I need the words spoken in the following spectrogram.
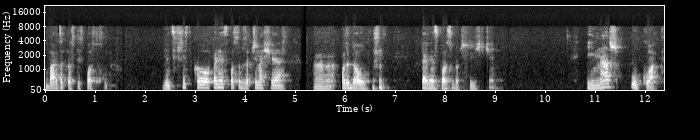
w bardzo prosty sposób. Więc wszystko w pewien sposób zaczyna się e, od dołu. W pewien sposób oczywiście. I nasz układ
